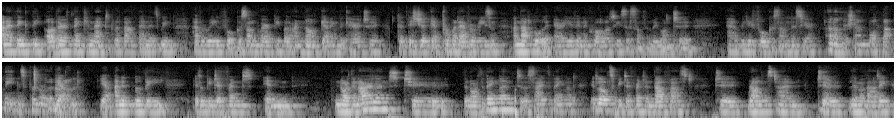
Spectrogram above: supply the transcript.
And I think the other thing connected with that then is we have a real focus on where people are not getting the care to that they should get for whatever reason, and that whole area of inequalities is something we want to uh, really focus on this year. And understand what that means for Northern Yeah. Ireland. Yeah, and it will be it'll be different in Northern Ireland to the north of England to the south of England. It'll also be different in Belfast to Randallstown to Limavady,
